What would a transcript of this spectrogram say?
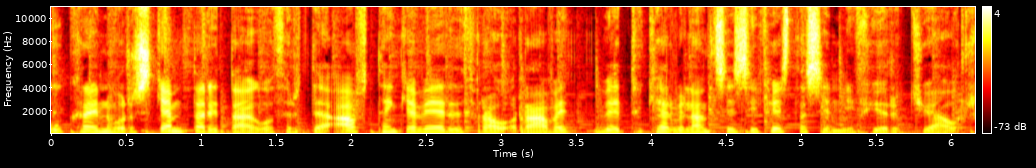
Úkrænu voru skemdar í dag og þurfti að aftengja verið frá rafveitukerfi landsins í fyrsta sinn í 40 ár.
